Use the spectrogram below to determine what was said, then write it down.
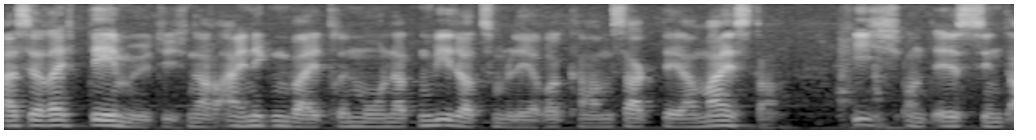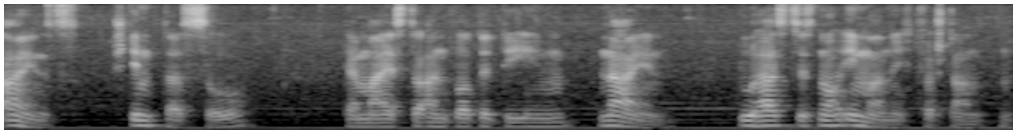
Als er recht demütig nach einigen weiteren Monaten wieder zum Lehrer kam, sagte er Meister, ich und es sind eins. Stimmt das so? Der Meister antwortete ihm Nein, du hast es noch immer nicht verstanden.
